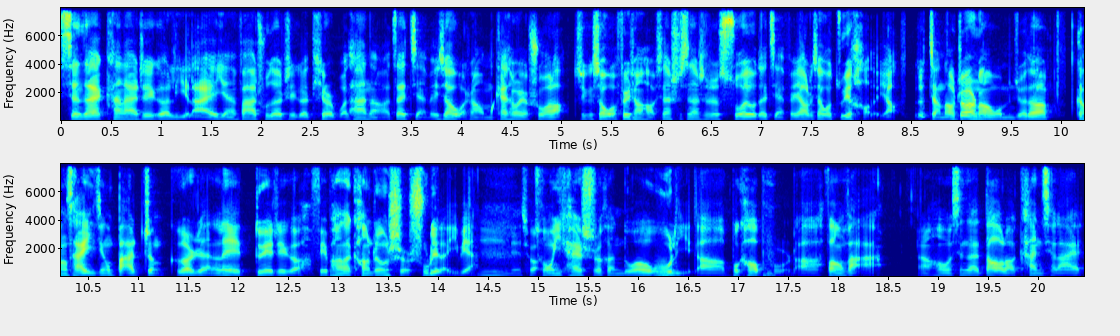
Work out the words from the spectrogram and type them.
现在看来，这个李来研发出的这个替尔博肽呢，在减肥效果上，我们开头也说了，这个效果非常好，现在是现在是所有的减肥药里效果最好的药。就讲到这儿呢，我们觉得刚才已经把整个人类对这个肥胖的抗争史梳理了一遍，嗯，没错。从一开始很多物理的不靠谱的方法，然后现在到了看起来。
